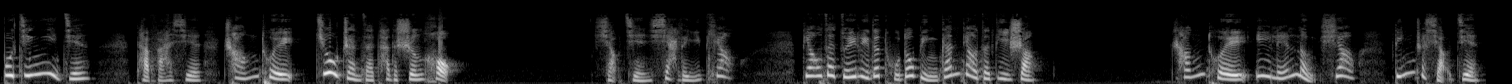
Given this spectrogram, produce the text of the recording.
不经意间，他发现长腿就站在他的身后。小健吓了一跳，叼在嘴里的土豆饼干掉在地上。长腿一脸冷笑，盯着小健。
